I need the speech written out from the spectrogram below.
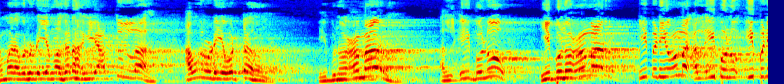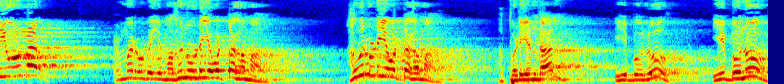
Umar அவருடைய மகனாகிய அப்துல்லா அவங்களுடைய ஒட்டகம். இப்னு உமர் அல் இபுலு இப்னு உமர் இப்னி உமர் அல் இபுலு இப்னி உமர். உமருடைய மகனுடைய ஒட்டகமா? அவருடைய ஒட்டகமா? அப்படி என்றால் இபுலு இபுனு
